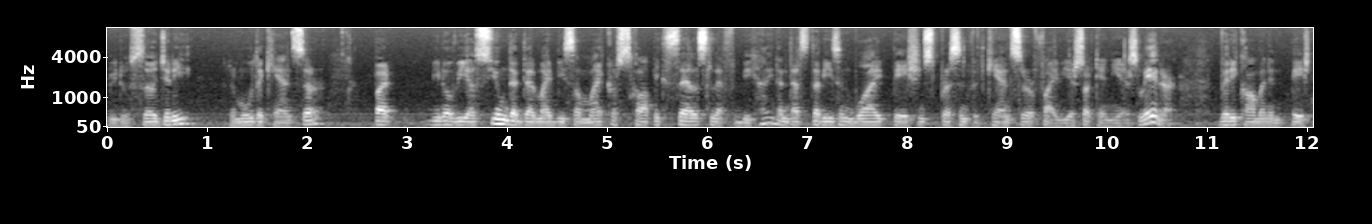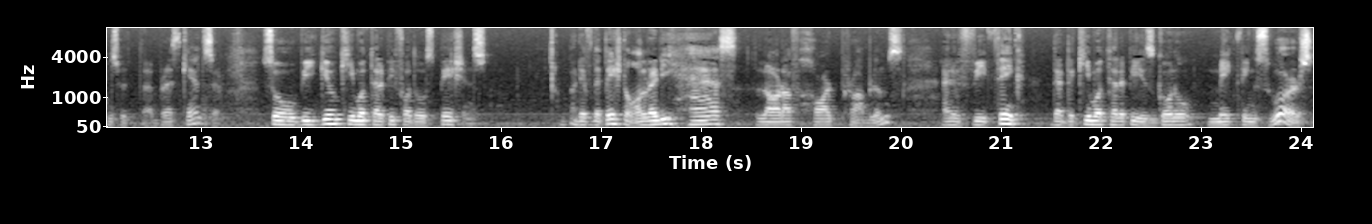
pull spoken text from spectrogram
we do surgery, remove the cancer, but you know we assume that there might be some microscopic cells left behind, and that's the reason why patients present with cancer five years or ten years later. Very common in patients with uh, breast cancer. So we give chemotherapy for those patients. But if the patient already has a lot of heart problems, and if we think that the chemotherapy is going to make things worse,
